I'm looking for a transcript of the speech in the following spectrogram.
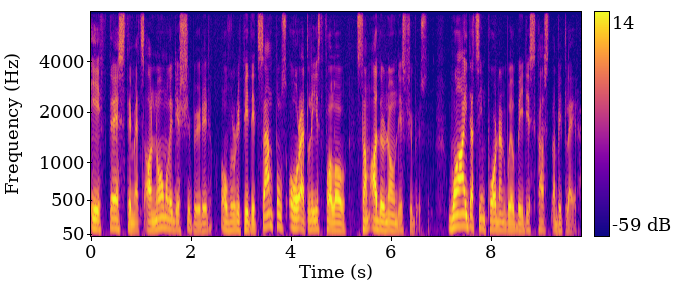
if the estimates are normally distributed over repeated samples or at least follow some other known distribution. Why that's important will be discussed a bit later.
